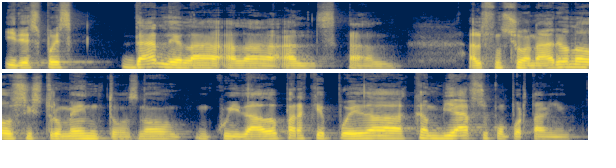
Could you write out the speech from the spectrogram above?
y después darle al, al, funcionario los instrumentos, ¿no? Un cuidado para que pueda cambiar su comportamiento.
